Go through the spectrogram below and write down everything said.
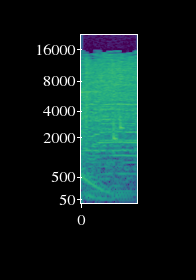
Woo!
